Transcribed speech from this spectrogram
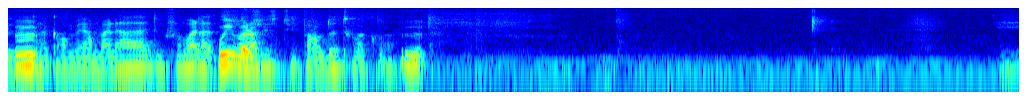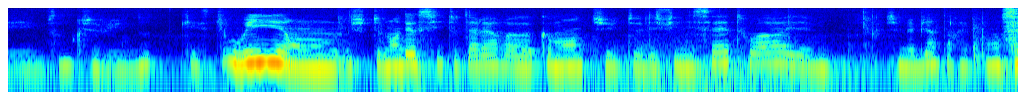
de Mm. ta grand-mère malade, ou enfin voilà, Oui, tu, voilà. juste tu parles de toi quoi. Mm. Et il me semble que j'avais une autre question. Oui, on- je te demandais aussi tout à l'heure euh, comment tu te définissais toi. et J'aimais bien ta réponse.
